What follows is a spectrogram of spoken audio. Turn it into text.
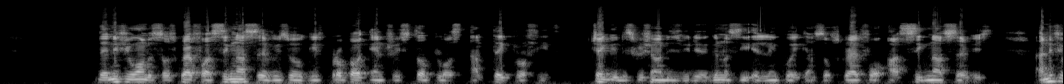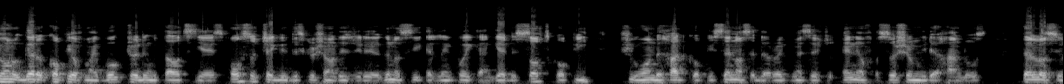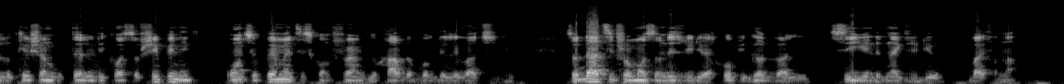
Then, if you want to subscribe for our signal service, we'll give proper entry, stop loss, and take profit. Check the description of this video. You're going to see a link where you can subscribe for our signal service. And if you want to get a copy of my book, Trading Without Tears, also check the description of this video. You're going to see a link where you can get the soft copy. If you want the hard copy, send us a direct message to any of our social media handles. Tell us your location. We'll tell you the cost of shipping it. Once your payment is confirmed, you have the book delivered to you. So that's it from us on this video. I hope you got value. See you in the next video. Bye for now.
